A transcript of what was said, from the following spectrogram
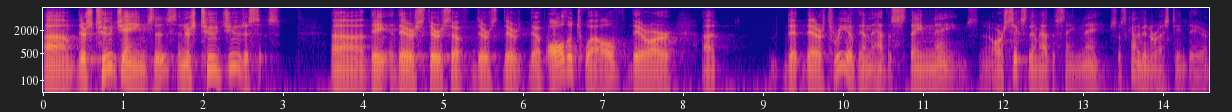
Um, there's two Jameses, and there's two Judases. Uh, they, there's, there's, a, there's, there, of all the 12, there are, uh, that there are three of them that have the same names, or six of them have the same names. So it's kind of interesting there.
